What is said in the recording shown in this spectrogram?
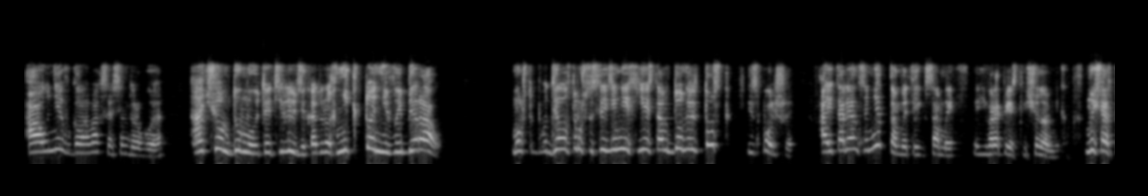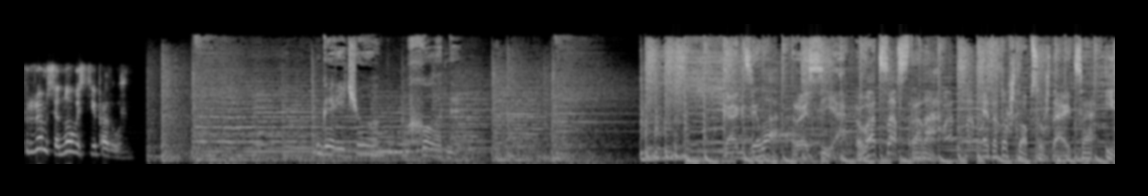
а у них в головах совсем другое. О чем думают эти люди, которых никто не выбирал? Может, дело в том, что среди них есть там Дональд Туск, из Польши, а итальянца нет там в этой самой европейских чиновников. Мы сейчас прервемся, новости и продолжим. Горячо, холодно. Как дела, Россия? Ватсап-страна! Это то, что обсуждается и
